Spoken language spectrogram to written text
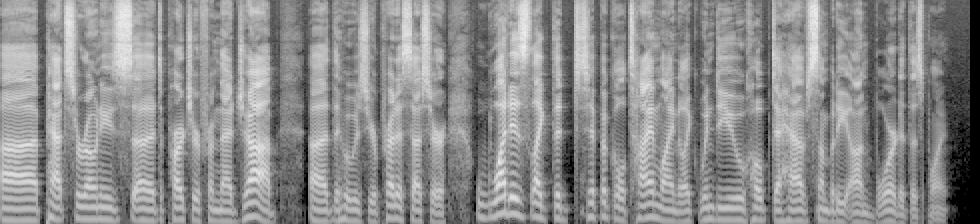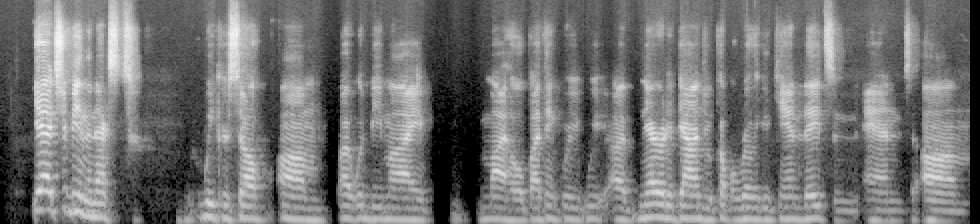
uh, Pat Cerroni's uh, departure from that job, uh, who was your predecessor. What is like the typical timeline? Like, when do you hope to have somebody on board at this point? Yeah, it should be in the next week or so. Um, that would be my my hope. I think we we uh, narrowed it down to a couple really good candidates, and and um,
